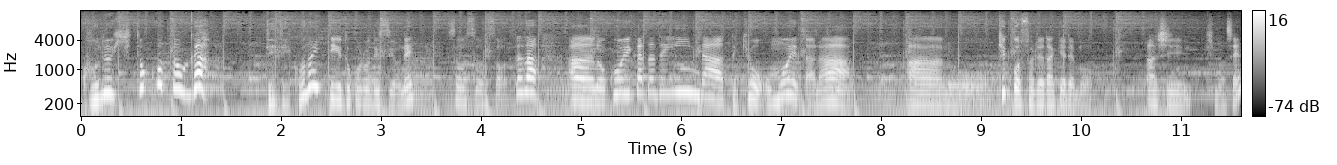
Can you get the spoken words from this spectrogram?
この一言が出てこないっていうところですよねそうそうそうただあのこういう方でいいんだって今日思えたらあの結構それだけでも安心しません？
